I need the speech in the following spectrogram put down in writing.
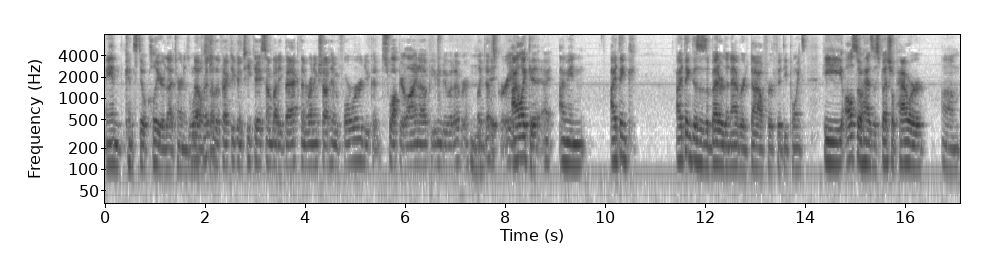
and can still clear that turn as well. Not to mention so- the fact you can TK somebody back, then running shot him forward. You could swap your lineup. You can do whatever. Like that's It- great. I like it. I, I mean, I think, I think this is a better than average dial for 50 points. He also has a special power. Um,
